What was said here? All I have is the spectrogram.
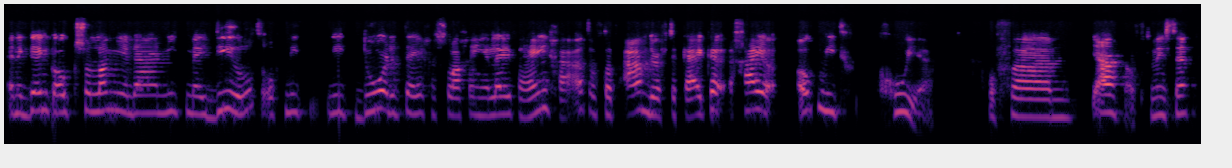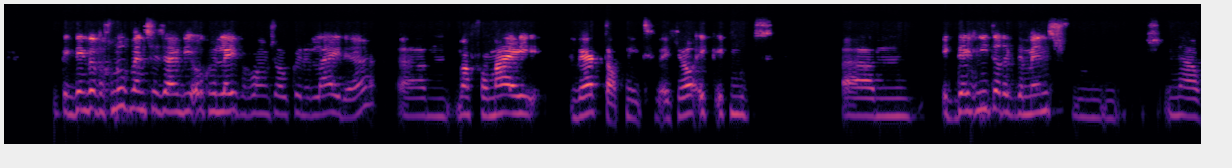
En ik denk ook, zolang je daar niet mee dealt. Of niet, niet door de tegenslag in je leven heen gaat. Of dat aandurft te kijken. Ga je ook niet groeien. Of um, ja, of tenminste ik denk dat er genoeg mensen zijn die ook hun leven gewoon zo kunnen leiden. Um, maar voor mij werkt dat niet, weet je wel. Ik, ik moet... Um, ik denk niet dat ik de mens nou,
